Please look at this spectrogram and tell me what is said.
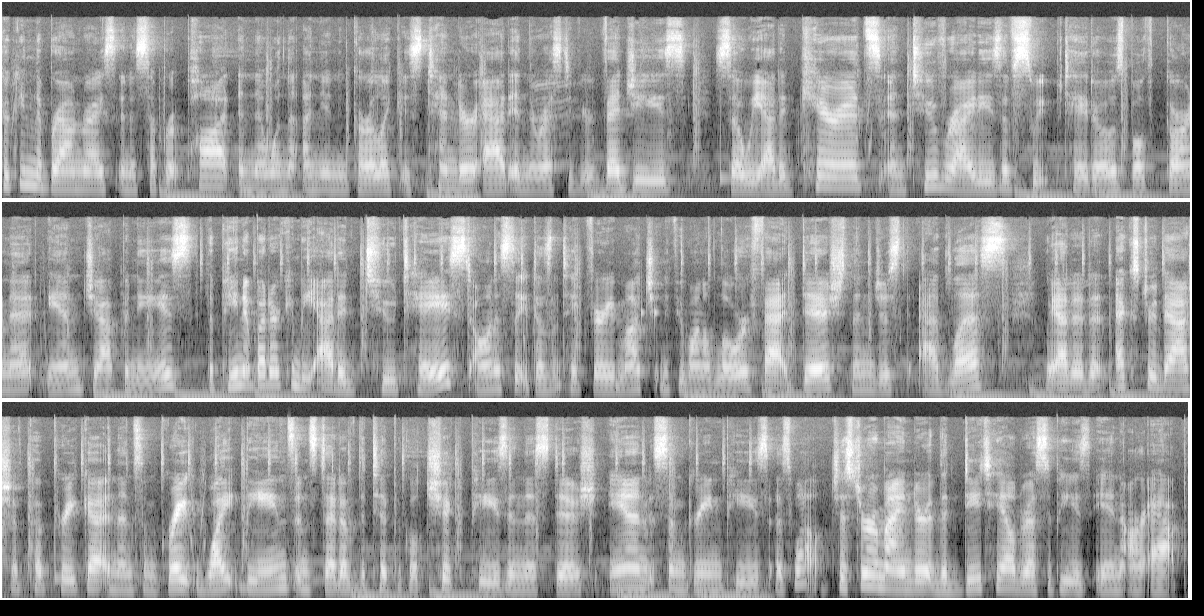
Cooking the brown rice in a separate pot, and then when the onion and garlic is tender, add in the rest of your veggies. So we added carrots and two varieties of sweet potatoes, both garnet and Japanese. The peanut butter can be added to taste. Honestly, it doesn't take very much, and if you want a lower fat dish, then just add less. We added an extra dash of paprika and then some great white beans instead of the typical chickpeas in this dish, and some green peas as well. Just a reminder, the detailed recipe is in our app.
